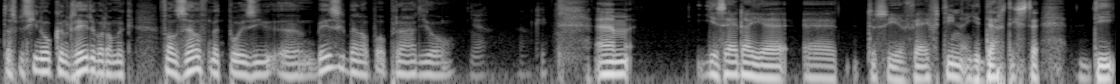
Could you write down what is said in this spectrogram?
Dat is misschien ook een reden waarom ik vanzelf met poëzie uh, bezig ben op, op radio. Ja. Um, je zei dat je uh, tussen je 15 en je 30ste die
